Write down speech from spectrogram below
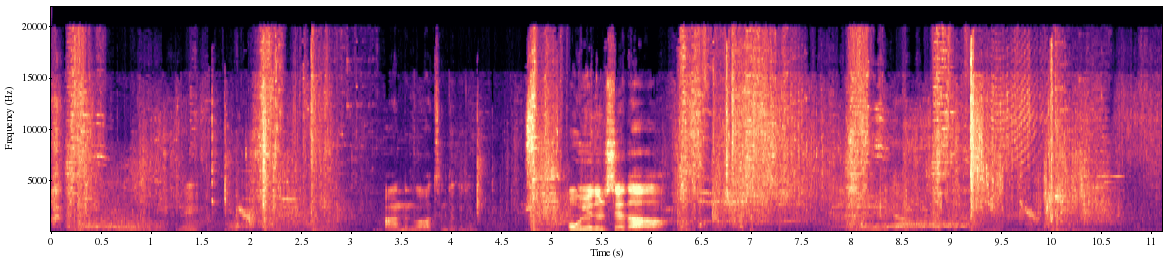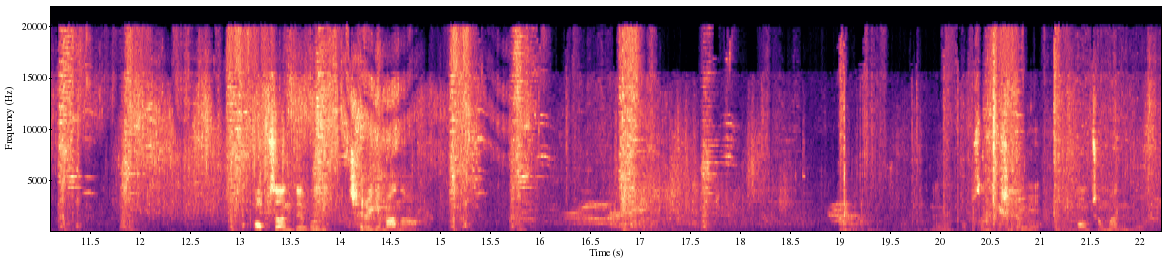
네. 막는 거 같은데 그냥? 어 얘들 세다. 셉니다. 법사인데 뭐 체력이 많아. 네, 법사는 체력이 엄청 많은데.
